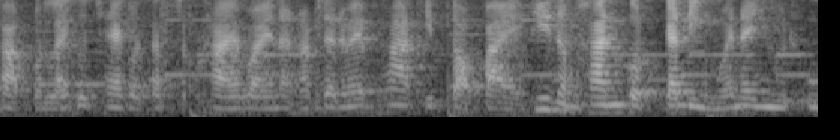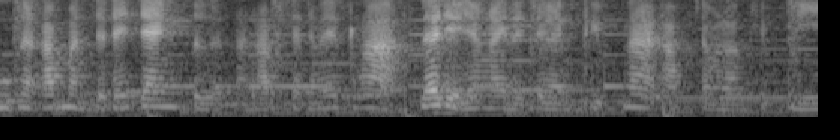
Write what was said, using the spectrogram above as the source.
ฝากกดไลค์กดแชร์กด subscribe ไว้นะครับจะได้ไม่พลาดคลิปต่อไปที่สำคัญกดกระดิ่งไว้ใน YouTube นะครับมันจะได้แจ้งเตือนนะครับจะได้ไม่อ่าแล้วเดี๋ยวยังไงเดี๋ยวเจอกันคลิปหน้าครับสำหรับคลิปนี้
